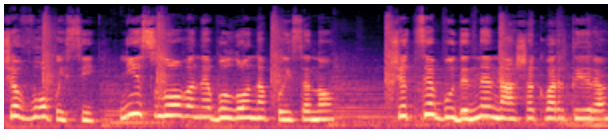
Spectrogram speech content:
що в описі ні слова не було написано, що це буде не наша квартира,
